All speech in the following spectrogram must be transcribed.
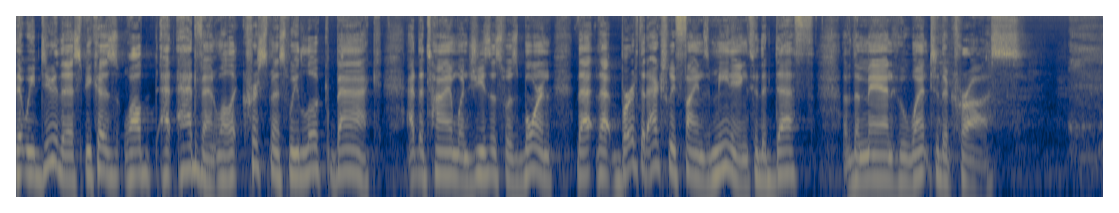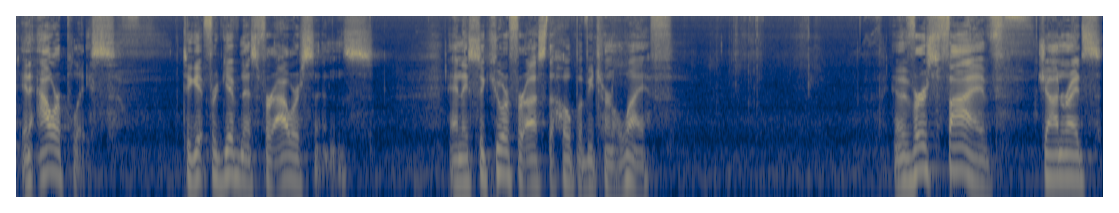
that we do this because while at Advent, while at Christmas, we look back at the time when Jesus was born, that, that birth that actually finds meaning through the death of the man who went to the cross in our place to get forgiveness for our sins and they secure for us the hope of eternal life. And in verse 5, John writes,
